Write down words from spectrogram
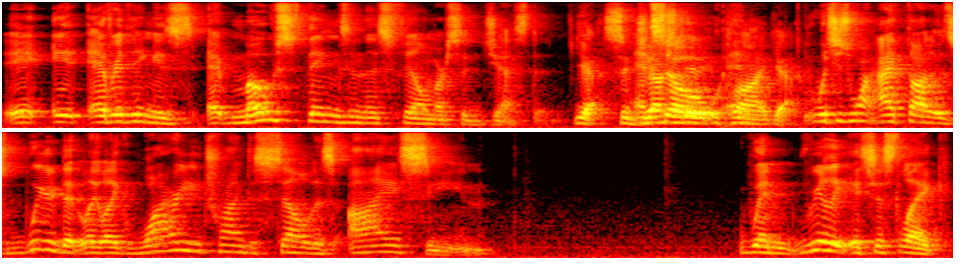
It, it everything is eh, most things in this film are suggested. yeah, And suggested, so, implied, and- yeah. which is why I thought it was weird that like, like why are you trying to sell this eye scene when really it's just like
